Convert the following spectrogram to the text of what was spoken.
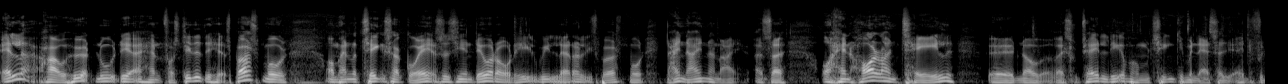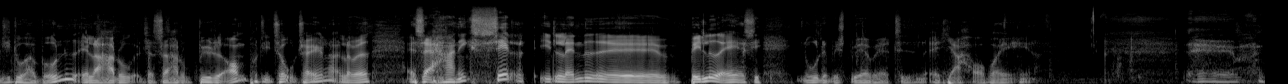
alle har jo hørt nu, det er, at han får stillet det her spørgsmål, om han har tænkt sig at gå af, så siger han, det var dog et helt vildt latterligt spørgsmål. Nej, nej, nej, nej. Altså, og han holder en tale, øh, når resultatet ligger på, hvor man tænker, jamen altså, er det fordi, du har vundet, eller har du, altså, har du byttet om på de to taler, eller hvad? Altså, har han ikke selv et eller andet øh, billede af at sige, nu er det vist ved at være tiden, at jeg hopper af her? Øh,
